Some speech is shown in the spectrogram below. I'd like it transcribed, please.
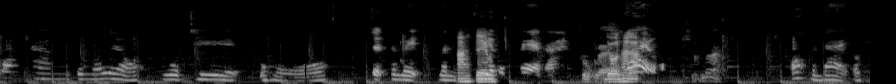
กลางทางเป็นว่าเลยเหรอโคตรเท่โอ้โหแต่ทำไมมันอะเจเรีมยส์บแปลกๆอะถูกแล้วโยนให้ละได้เหรอคิดมากอ๋อมันได้โอเค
